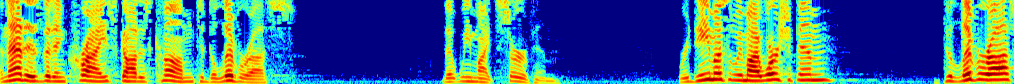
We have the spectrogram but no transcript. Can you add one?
And that is that in Christ, God has come to deliver us that we might serve Him. redeem us that we might worship him, deliver us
